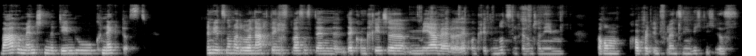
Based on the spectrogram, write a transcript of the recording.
wahre Menschen, mit denen du connectest. Wenn du jetzt nochmal drüber nachdenkst, was ist denn der konkrete Mehrwert oder der konkrete Nutzen für ein Unternehmen, warum Corporate Influencing wichtig ist?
